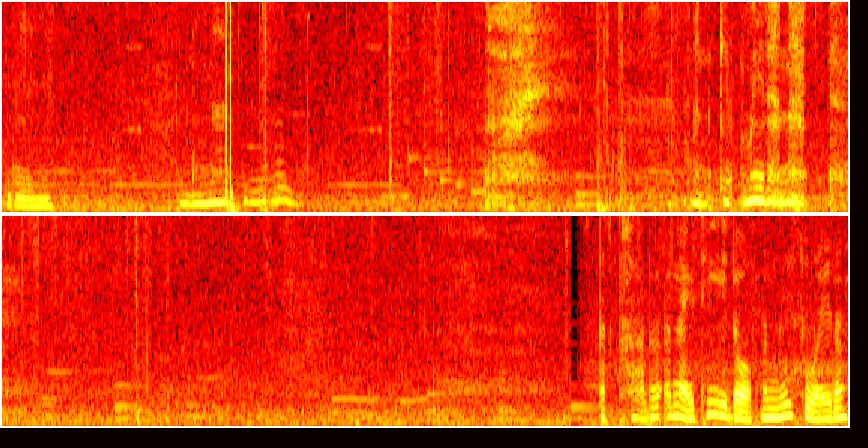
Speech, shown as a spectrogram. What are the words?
กินเลยกันบางหน้ากินเลยมันเก็บไม่ถนัดตัดขาแล้วอันไหนที่ดอกมันไม่สวยเนาะ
